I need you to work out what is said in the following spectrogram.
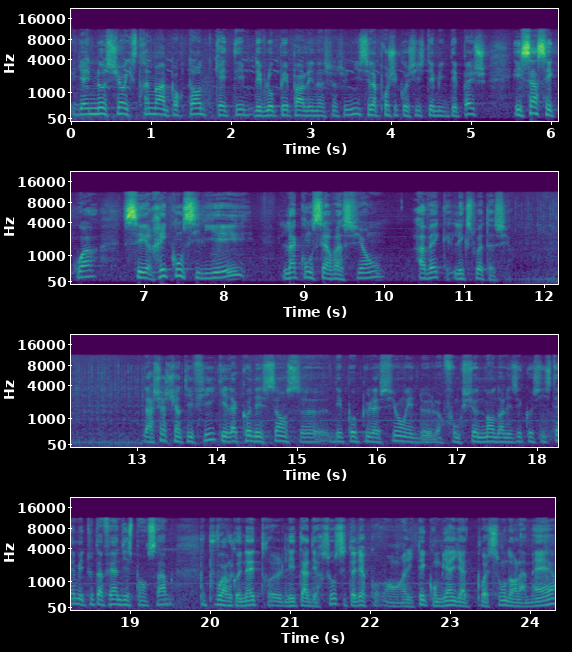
Il y a une notion extrêmement importante qui a été développée par les Nations Unies, c'est l'approche écosystémique des pêches. Et ça, c'est quoi? C'est réconcilier la conservation avec l'exploitation. La recherche scientifique et la connaissance euh, des populations et de leur fonctionnement dans les écosystèmes est tout à fait indispensable pour pouvoir connaître l'état des ressources, c'est-à-dire en réalité combien il y a de poissons dans la mer.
